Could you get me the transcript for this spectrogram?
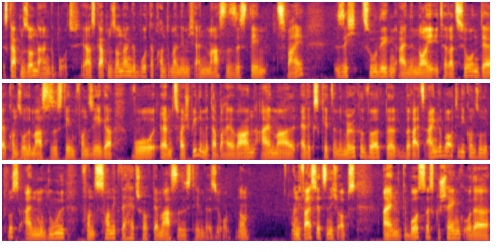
es gab ein Sonderangebot. Ja, es gab ein Sonderangebot, da konnte man nämlich ein Master System 2 sich zulegen, eine neue Iteration der Konsole Master System von Sega, wo ähm, zwei Spiele mit dabei waren. Einmal Alex Kidd in the Miracle World be bereits eingebaut in die Konsole, plus ein Modul von Sonic the Hedgehog der Master System Version. Ne? Und ich weiß jetzt nicht, ob es ein Geburtstagsgeschenk oder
